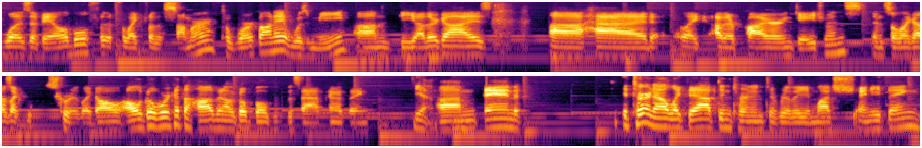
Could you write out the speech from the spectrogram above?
was available for, for like for the summer to work on it was me um, the other guys uh, had like other prior engagements and so like i was like screw it like i'll, I'll go work at the hub and i'll go build this app kind of thing yeah. um, and it turned out like the app didn't turn into really much anything,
